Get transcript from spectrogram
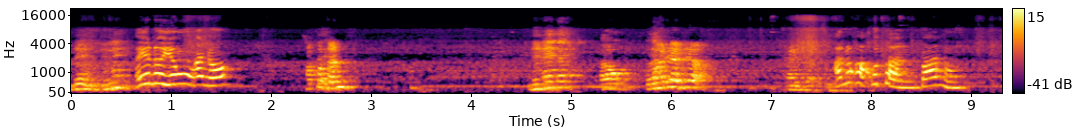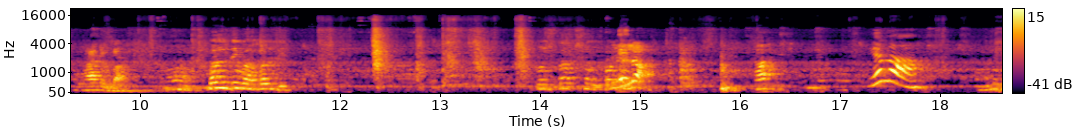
Hindi, hindi. Ayun o, yung ano? Hakatan? Hindi, hindi. Ako. Ah. Ay, dia. Ano kakutan? Paano? Ano ba? Oh, baldi ba? Baldi. Construction ba? Wala. Ha? Yan ah. Yan.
